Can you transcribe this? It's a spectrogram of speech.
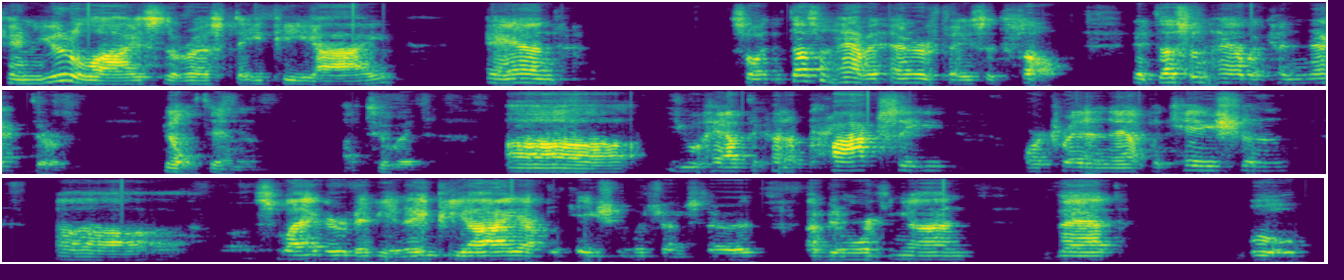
can utilize the REST API and so it doesn't have an interface itself. It doesn't have a connector built in uh, to it. Uh, you have to kind of proxy or create an application, uh, Swagger, maybe an API application, which I've started, I've been working on, that will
